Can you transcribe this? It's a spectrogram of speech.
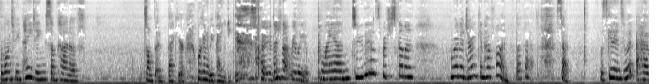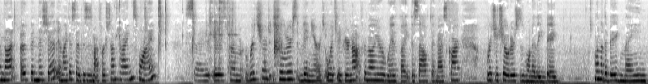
we're going to be painting some kind of something back here. We're going to be painting. so there's not really a plan to this. We're just going to, we're going to drink and have fun How about that. So let's get into it. I have not opened this yet, and like I said, this is my first time trying this wine. So it is from Richard Childress Vineyards, which if you're not familiar with like the South and NASCAR, Richard Childress is one of the big one of the big main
